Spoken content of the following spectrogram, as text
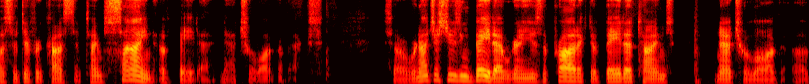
plus a different constant times sine of beta natural log of x. So we're not just using beta, we're going to use the product of beta times natural log of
